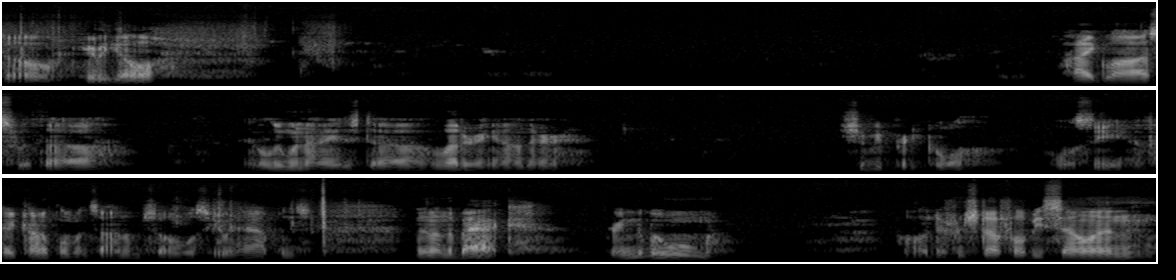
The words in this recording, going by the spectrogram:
So, here we go. High gloss with uh, an aluminized uh, lettering on there. Should be pretty cool. We'll see. I've had compliments on them, so we'll see what happens. Then on the back, bring the boom. All the different stuff I'll be selling.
